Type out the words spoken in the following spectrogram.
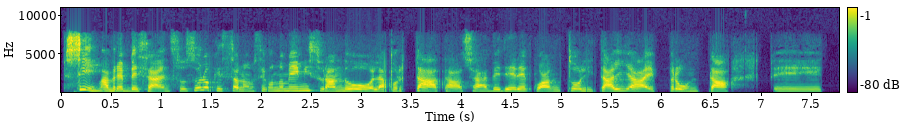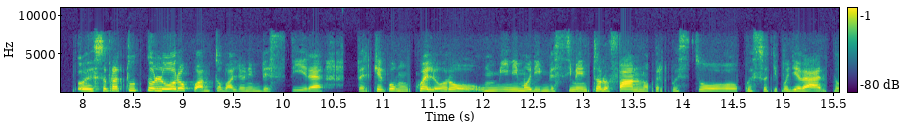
Sì, avrebbe senso, solo che stanno secondo me misurando la portata, cioè vedere quanto l'Italia è pronta e e soprattutto loro quanto vogliono investire, perché comunque loro un minimo di investimento lo fanno per questo, questo tipo di evento.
